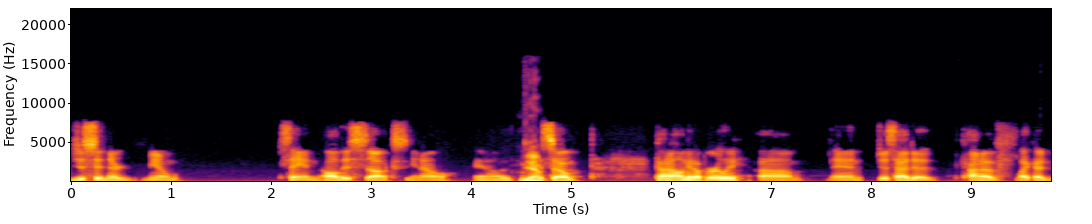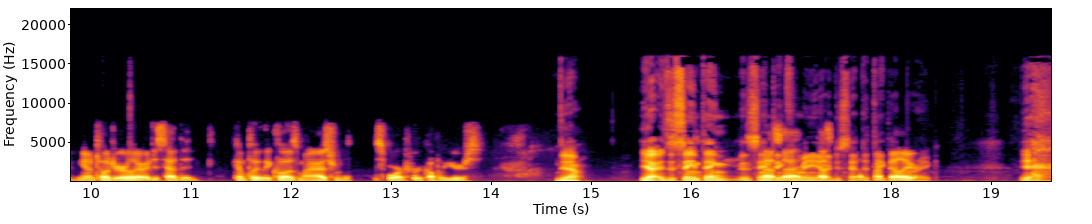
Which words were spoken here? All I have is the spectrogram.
just sitting there, you know, saying, "Oh, this sucks," you know, you know. Yeah. So, kind of hung it up early, um, and just had to kind of, like I, you know, told you earlier, I just had to completely close my eyes from the sport for a couple of years. Yeah. Yeah, it's the same thing. The same That's thing that. for me. I just had to take that failure. break. Yeah.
